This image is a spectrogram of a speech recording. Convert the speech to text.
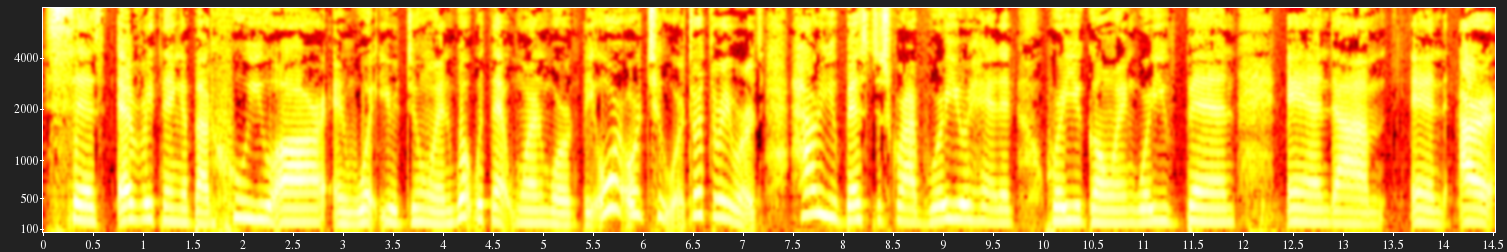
says everything about who you are and what you're doing, what would that one word be? Or, or two words, or three words. How do you best describe where you're headed, where you're going, where you've been, and, um, and our,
